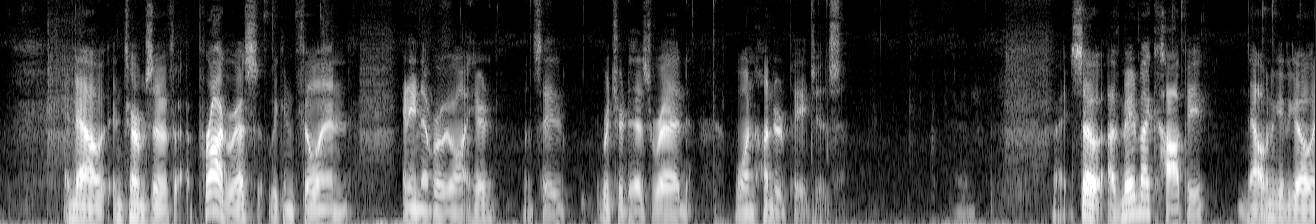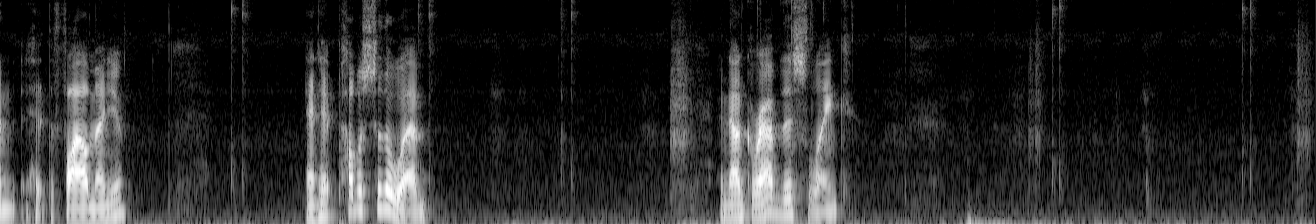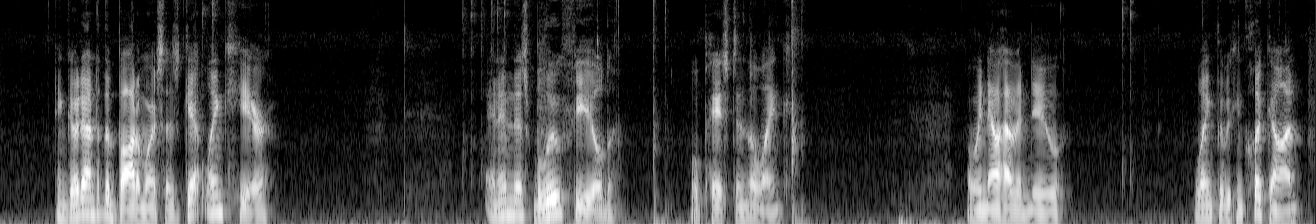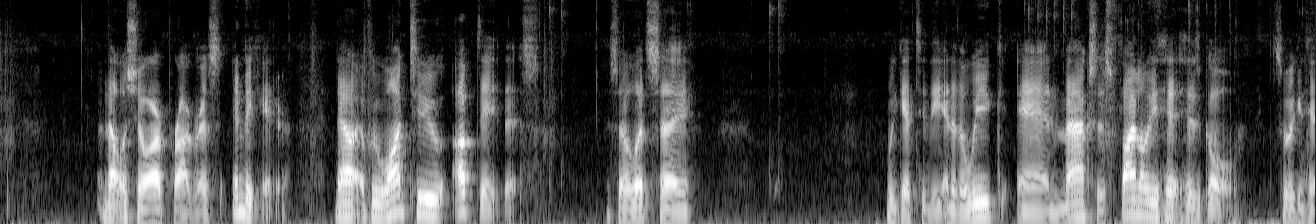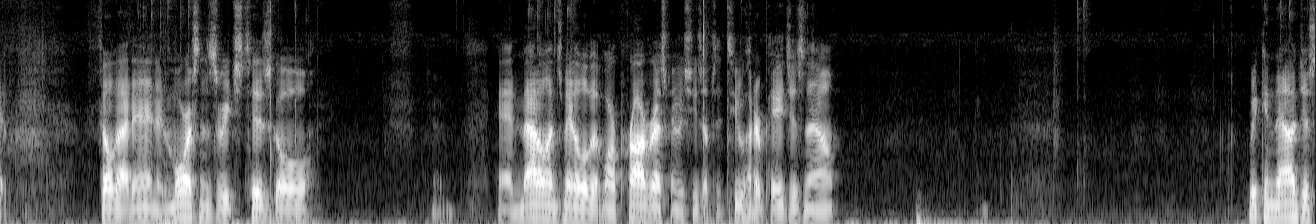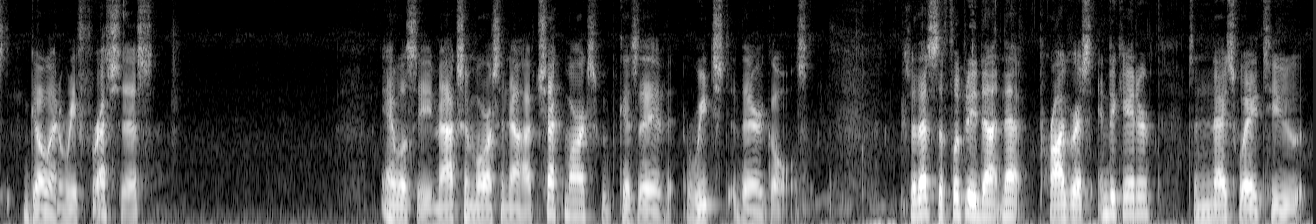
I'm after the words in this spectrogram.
And now in terms of progress, we can fill in any number we want here. Let's say Richard has read 100 pages. All right, so I've made my copy. Now I'm going to go and hit the File menu and hit Publish to the Web. And now grab this link and go down to the bottom where it says get link here. And in this blue field we'll paste in the link. And we now have a new link that we can click on and that will show our progress indicator. Now if we want to update this so let's say we get to the end of the week and Max has finally hit his goal. So we can hit fill that in and Morrison's reached his goal and Madeline's made a little bit more progress. Maybe she's up to 200 pages now. We can now just go and refresh this. And we'll see Max and Morrison now have check marks because they have reached their goals. So that's the Flippity.net progress indicator. It's a nice way to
